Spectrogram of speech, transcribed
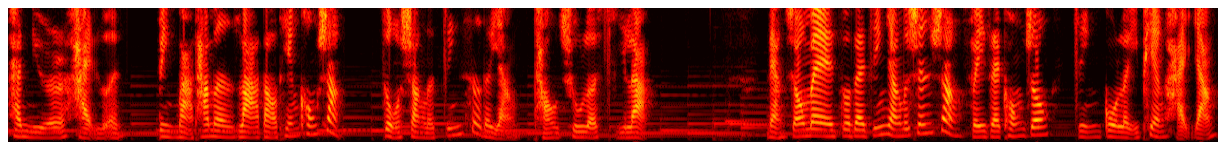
和女儿海伦，并把他们拉到天空上，坐上了金色的羊，逃出了希腊。两兄妹坐在金羊的身上，飞在空中，经过了一片海洋，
